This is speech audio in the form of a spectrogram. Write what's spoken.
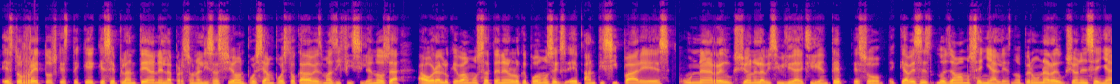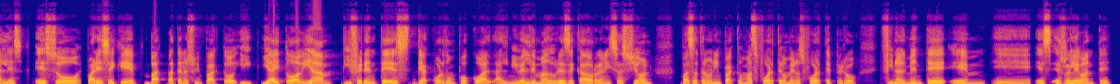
Estos retos que, este, que, se plantean en la personalización, pues se han puesto cada vez más difíciles, ¿no? O sea, ahora lo que vamos a tener lo que podemos eh, anticipar es una reducción en la visibilidad del cliente, eso que a veces lo llamamos señales, ¿no? Pero una reducción en señales, eso parece que va, a tener su impacto y, hay todavía diferentes, de acuerdo un poco al nivel de madurez de cada organización, vas a tener un impacto más fuerte o menos fuerte, pero finalmente em, eh, es, relevante.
